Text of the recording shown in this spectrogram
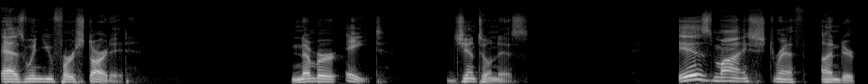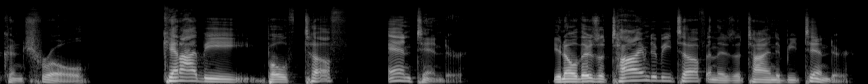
as when you first started? Number eight, gentleness. Is my strength under control? Can I be both tough and tender? You know, there's a time to be tough and there's a time to be tender.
